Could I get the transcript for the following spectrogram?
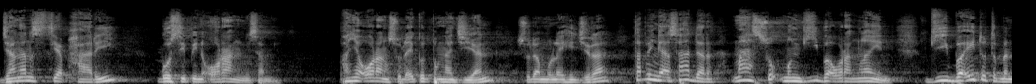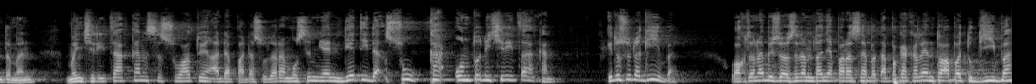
Jangan setiap hari gosipin orang misalnya. Banyak orang sudah ikut pengajian, sudah mulai hijrah, tapi nggak sadar masuk menggiba orang lain. Giba itu teman-teman menceritakan sesuatu yang ada pada saudara muslim yang dia tidak suka untuk diceritakan. Itu sudah giba. Waktu Nabi SAW tanya para sahabat, apakah kalian tahu apa itu gibah?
